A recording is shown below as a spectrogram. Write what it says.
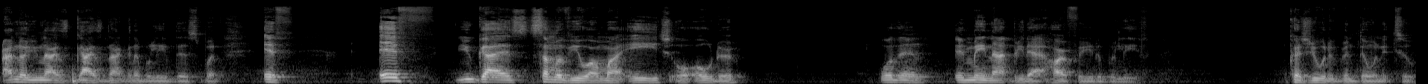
I know you guys, guys not to believe this, but if, if you guys, some of you are my age or older, well then, it may not be that hard for you to believe because you would have been doing it too.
